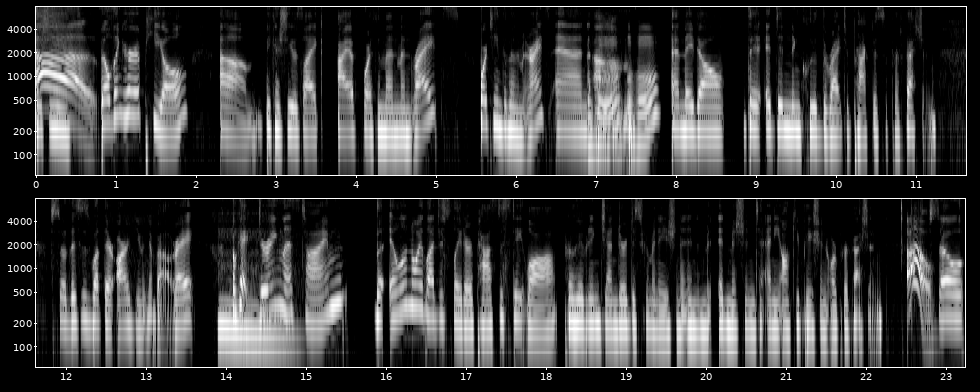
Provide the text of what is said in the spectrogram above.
Yes. she's building her appeal um, because she was like, "I have Fourth Amendment rights, Fourteenth Amendment rights, and um, mhm. and they don't. They, it didn't include the right to practice a profession. So this is what they're arguing about, right? Okay. During this time. The Illinois legislator passed a state law prohibiting gender discrimination in admi- admission to any occupation or profession. Oh. So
